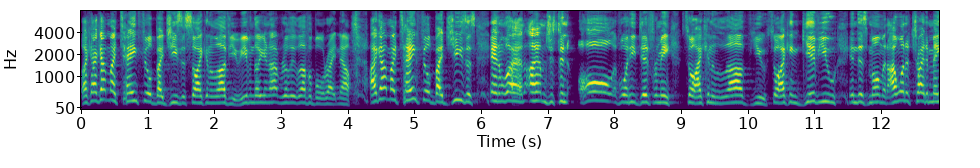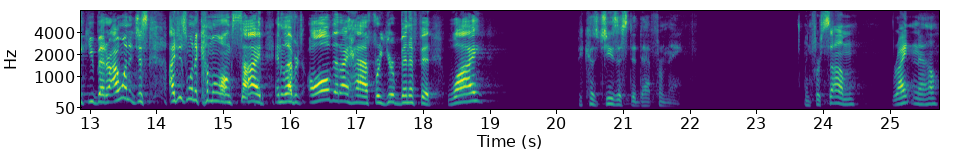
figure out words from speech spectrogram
Like, I got my tank filled by Jesus so I can love you, even though you're not really lovable right now. I got my tank filled by Jesus, and I am just in awe of what he did for me so I can love you, so I can give you in this moment. I want to try to make you better. I want to just, I just want to come alongside and leverage all that I have for your benefit. Why? Because Jesus did that for me. And for some, right now,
